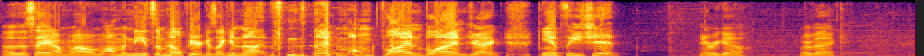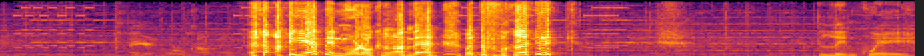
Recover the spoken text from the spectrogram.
I was gonna say I'm I'm, I'm gonna need some help here because I cannot. I'm, I'm flying blind, Jack. Can't see shit. There we go. We're back. Now you're in Mortal Kombat. I am in Mortal Kombat. What the fuck? Lin Kuei,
